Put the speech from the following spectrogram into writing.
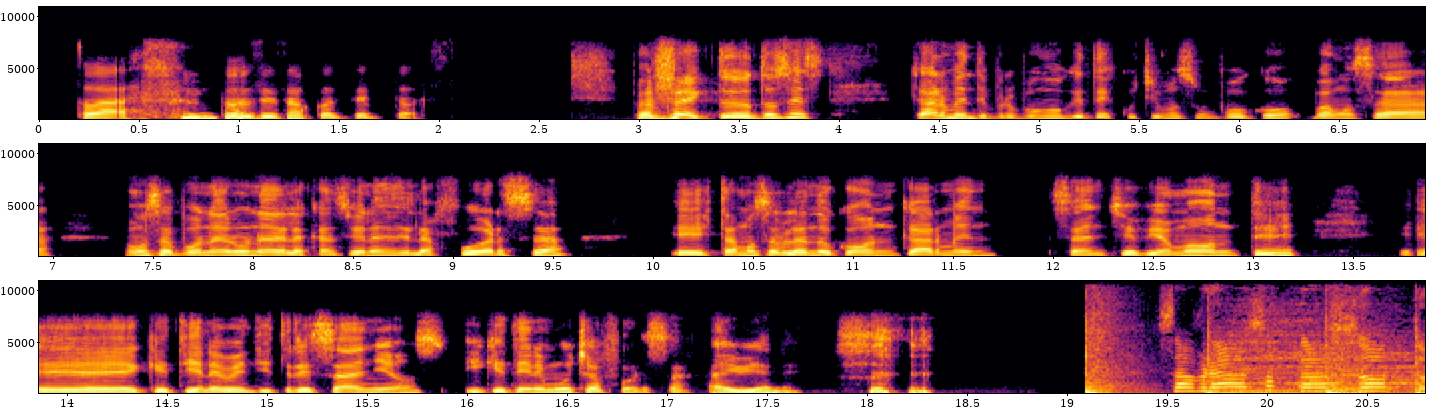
todos esos conceptos. Perfecto, entonces, Carmen, te propongo que te escuchemos un poco. Vamos a, vamos a poner una de las canciones de La Fuerza. Eh, estamos hablando con Carmen Sánchez Viamonte, eh, que tiene 23 años y que tiene mucha fuerza. Ahí viene. ¿Sabrás acaso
